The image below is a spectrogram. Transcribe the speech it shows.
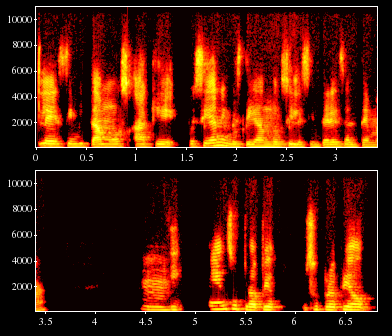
les invitamos a que pues sigan investigando si les interesa el tema mm. y creen su propio, su propio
